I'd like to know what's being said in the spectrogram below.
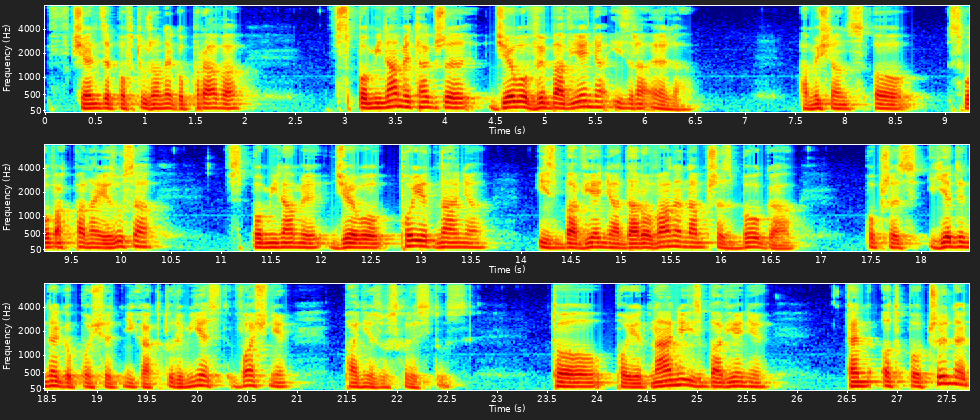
w Księdze Powtórzonego Prawa, wspominamy także dzieło wybawienia Izraela. A myśląc o słowach Pana Jezusa, wspominamy dzieło pojednania i zbawienia darowane nam przez Boga poprzez jedynego pośrednika, którym jest właśnie Pan Jezus Chrystus. To pojednanie i zbawienie, ten odpoczynek,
